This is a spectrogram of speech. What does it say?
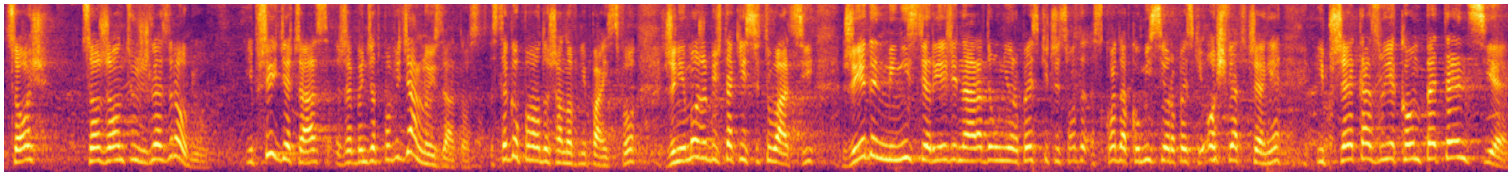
coś, co rząd już źle zrobił. I przyjdzie czas, że będzie odpowiedzialność za to. Z tego powodu, Szanowni Państwo, że nie może być takiej sytuacji, że jeden minister jedzie na Radę Unii Europejskiej czy składa- Komisji Europejskiej oświadczenie i przekazuje kompetencje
